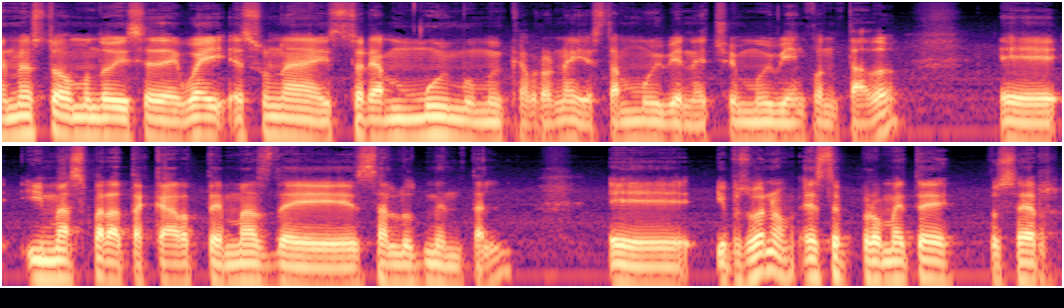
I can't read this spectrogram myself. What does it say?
al menos todo el mundo dice de, güey, es una historia muy, muy, muy cabrona y está muy bien hecho y muy bien contado. Eh, y más para atacar temas de salud mental. Eh, y pues bueno, este promete pues, ser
